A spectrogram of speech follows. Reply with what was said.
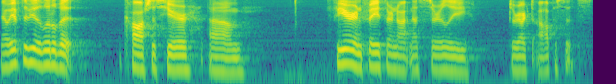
Now, we have to be a little bit cautious here. Um, fear and faith are not necessarily direct opposites.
